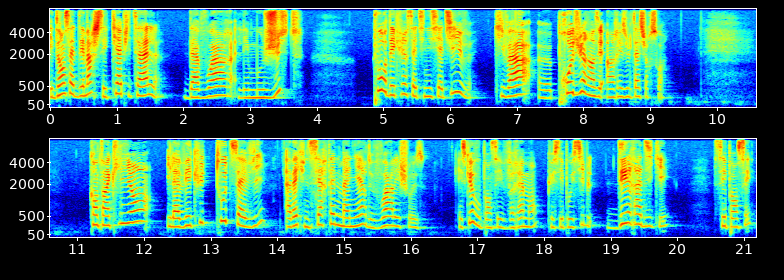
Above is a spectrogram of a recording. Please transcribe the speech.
Et dans cette démarche, c'est capital d'avoir les mots justes pour décrire cette initiative qui va euh, produire un, résultat sur soi. Quand un client, il a vécu toute sa vie avec une certaine manière de voir les choses, est-ce que vous pensez vraiment que c'est possible d'éradiquer ces pensées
